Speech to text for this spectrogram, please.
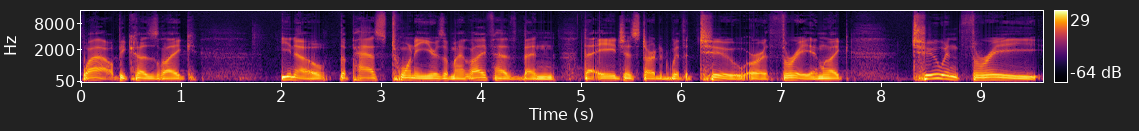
Wow, because like you know, the past 20 years of my life have been the age has started with a 2 or a 3 and like two and three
